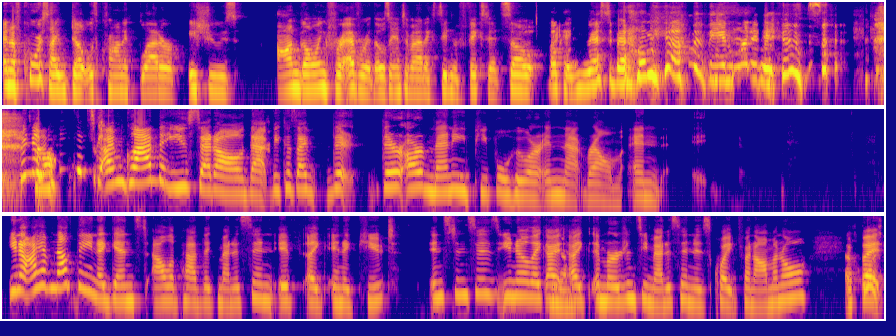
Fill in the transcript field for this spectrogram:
and of course, I've dealt with chronic bladder issues ongoing forever. Those antibiotics didn't fix it. So, okay, you asked about homeopathy and what it is. no, I'm glad that you said all that because I there there are many people who are in that realm, and you know, I have nothing against allopathic medicine if like in acute instances, you know, like I like emergency medicine is quite phenomenal. But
